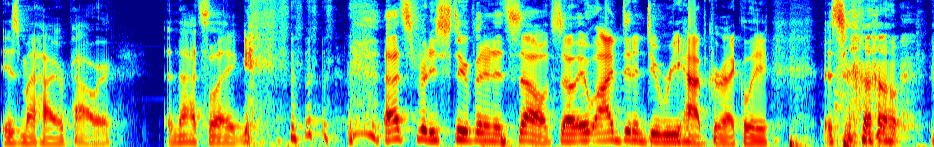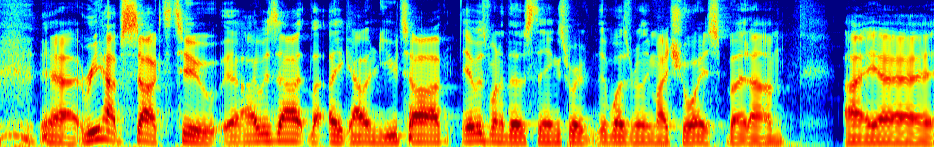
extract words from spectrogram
is my higher power. And that's like that's pretty stupid in itself. So it, i didn't do rehab correctly. So yeah rehab sucked too. I was out like out in utah. It was one of those things where it wasn't really my choice but um i uh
